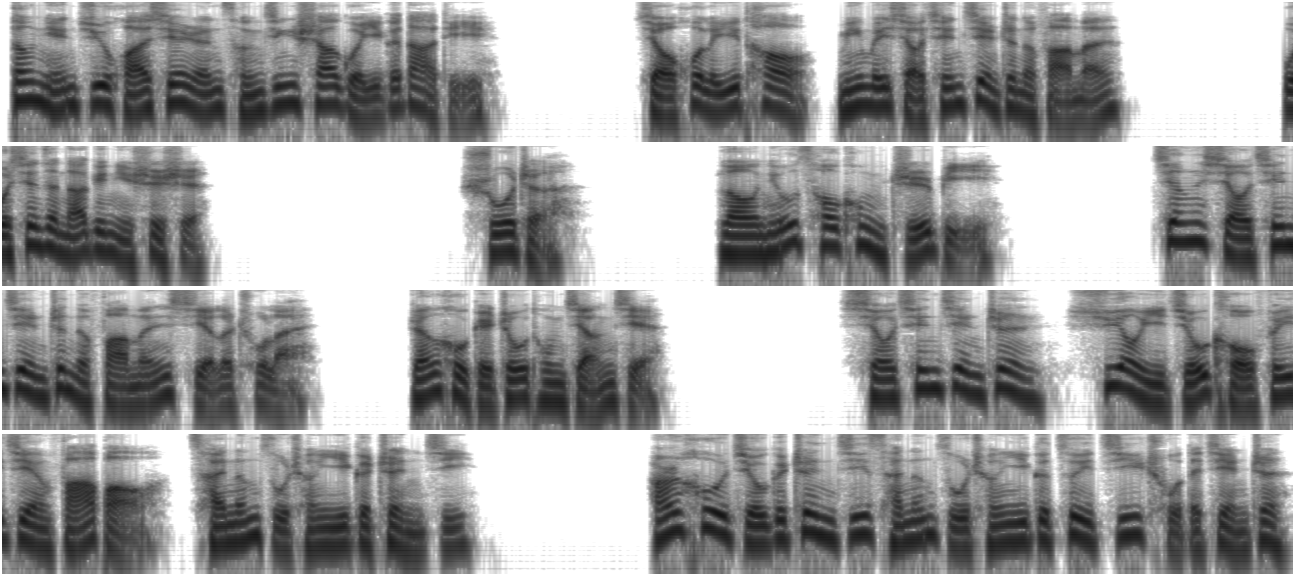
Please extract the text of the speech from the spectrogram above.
当年居华仙人曾经杀过一个大敌。”缴获了一套名为“小千剑阵”的法门，我现在拿给你试试。说着，老牛操控纸笔，将“小千剑阵”的法门写了出来，然后给周通讲解：“小千剑阵需要以九口飞剑法宝才能组成一个阵基，而后九个阵基才能组成一个最基础的剑阵，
